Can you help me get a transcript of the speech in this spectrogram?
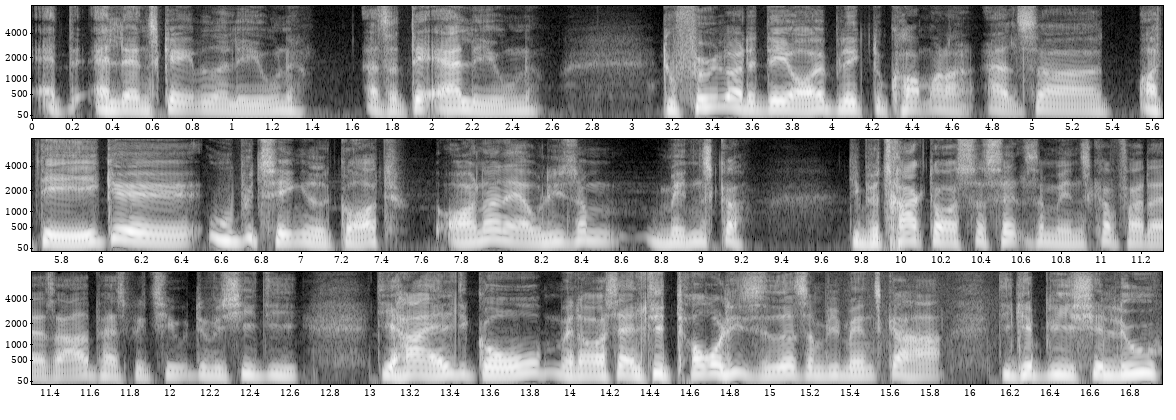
at, at landskabet er levende. Altså, det er levende. Du føler det det øjeblik, du kommer der. Altså, og det er ikke øh, ubetinget godt. Ånderne er jo ligesom mennesker. De betragter også sig selv som mennesker fra deres eget perspektiv. Det vil sige, de, de har alle de gode, men også alle de dårlige sider, som vi mennesker har. De kan blive jaloux,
